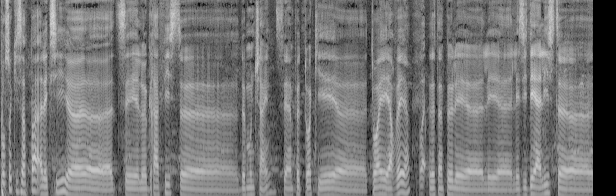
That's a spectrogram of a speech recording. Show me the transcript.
Pour ceux qui ne savent pas, Alexis, euh, c'est le graphiste euh, de Moonshine. C'est un peu toi qui est, euh, toi et Hervé. hein. Ouais. Vous êtes un peu les, euh, les, les idéalistes de,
